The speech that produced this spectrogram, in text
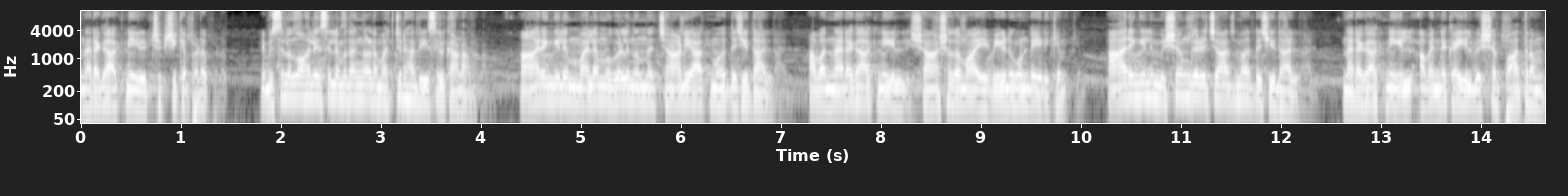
നരകാഗ്നിയിൽ ശിക്ഷിക്കപ്പെടും. നബി സല്ലല്ലാഹു അലൈഹി വസല്ലം തങ്ങളുടെ മറ്റൊരു ഹദീസിൽ കാണാം. ആരെങ്കിലും മലമുകളിൽ നിന്ന് ചാടി ആത്മഹത്യ ചെയ്താൽ അവൻ നരകാഗ്നിയിൽ ശാശ്വതമായി വീണുകൊണ്ടേയിരിക്കും. ആരെങ്കിലും വിഷം കഴിച്ച് ആത്മഹത്യ ചെയ്താൽ നരകാഗ്നിയിൽ അവന്റെ കയ്യിൽ വിഷപാത്രം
